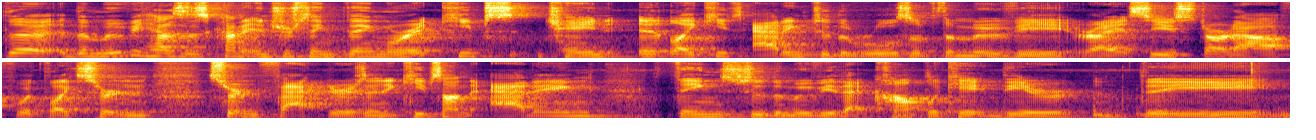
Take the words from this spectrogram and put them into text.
the the movie has this kind of interesting thing where it keeps change it like keeps adding to the rules of the movie, right? So you start off with like certain certain factors, and it keeps on adding things to the movie that complicate the the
